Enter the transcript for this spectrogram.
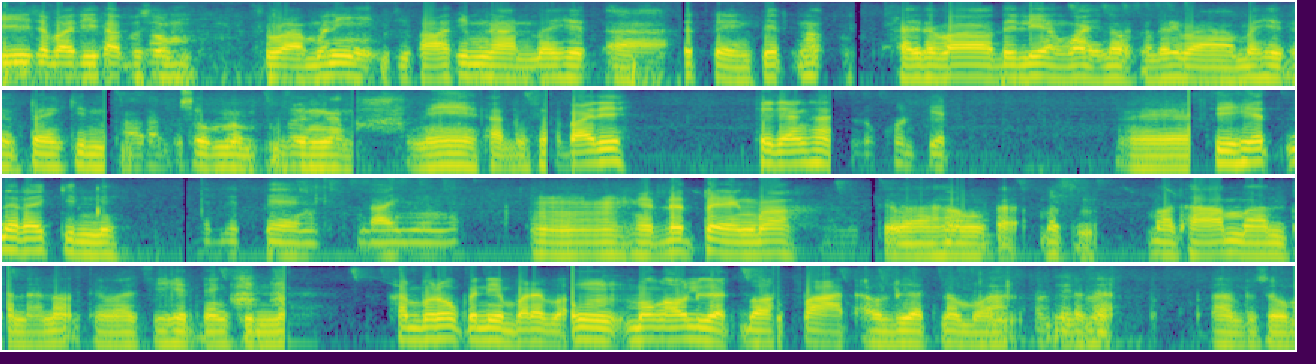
ดีสบายดีท่านผู้ชมสว่ามื้อนี้สิพาทีมงานมาเฮ็ดอ่าเฮ็ดแปลงเป็ดเนาะใครแต่ว่าได้เลี้ยงไว้เนาะก็เลยว่ามาเฮ็ดแปลงกินพาท่านผู้ชมมาเบิ่งกันนี่ท่านผู้ชมสบายดีเฮ็ดหยังฮะลูกคนเป็ดเอ่อที่เฮ็ดได้ได้กินนี่เฮ็ดเล็ดแปลงลายเมืองนะอืมเฮ็ดเลือดแปลงบ่แต่ว่าเฮาก็มามาถามอันท่านน่ะเนาะแต่ว่าสิเฮ็ดหยังกินเนาะคันบ่ลงไปนี่บ่ได้บ่อืมมองเอาเลือดบ่ปาดเอาเลือดเนาะบ่แล้วก็ท่านผู้ชม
